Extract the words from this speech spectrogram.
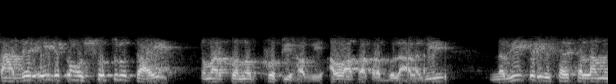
তাদের এইরকম শত্রুতায় তোমার কোনো ক্ষতি হবে। আল্লাহ ফাকরাবুল আলমী নবী করিম সাল্লাম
